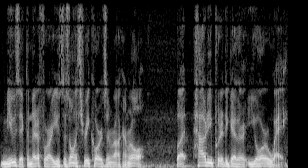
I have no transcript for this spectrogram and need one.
music, the metaphor I use, there's only three chords in rock and roll. But how do you put it together your way?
